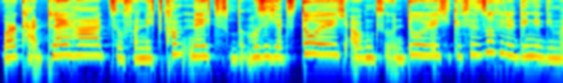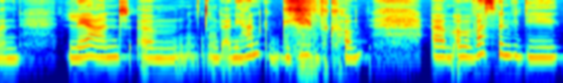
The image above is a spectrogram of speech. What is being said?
Work hard, play hard, so von nichts kommt nichts, das muss ich jetzt durch, Augen zu und durch. Es gibt ja so viele Dinge, die man lernt ähm, und an die Hand gegeben bekommt. Ähm, aber was, wenn wir die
